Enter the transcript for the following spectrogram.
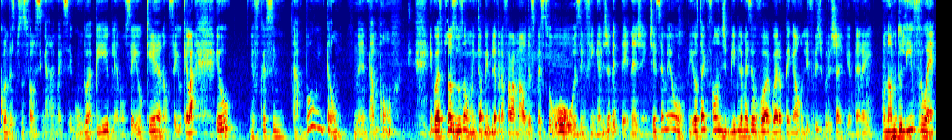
quando as pessoas falam assim, ah, mas segundo a Bíblia, não sei o que, não sei o que lá. Eu, eu fico assim, tá bom então, né? Tá bom. Igual as pessoas usam muito a Bíblia para falar mal das pessoas, enfim, LGBT, né, gente? Esse é meu. Eu tô aqui falando de Bíblia, mas eu vou agora pegar um livro de bruxaria, peraí. O nome do livro é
